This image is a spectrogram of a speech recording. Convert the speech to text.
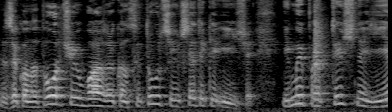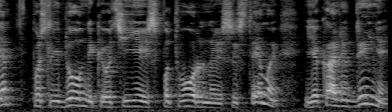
законотворчою базою, конституцією все таке інше. І ми практично є послідовники оцієї спотвореної системи, яка людині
